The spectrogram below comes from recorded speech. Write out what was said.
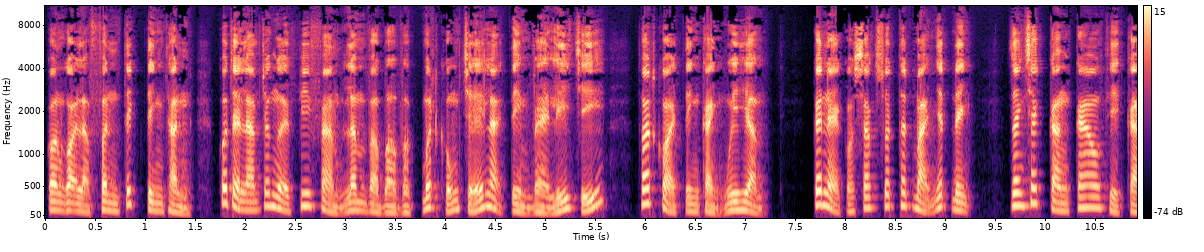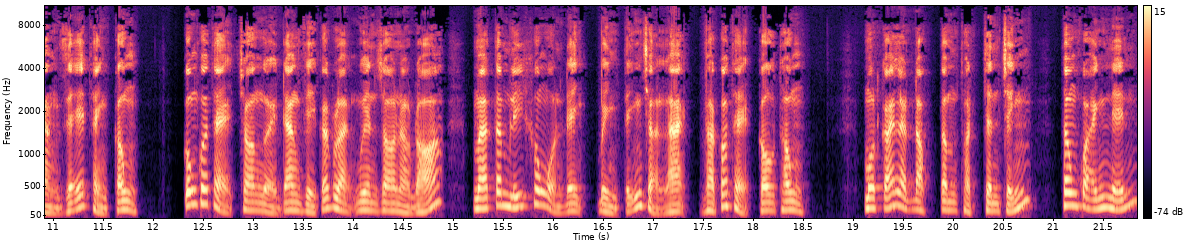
còn gọi là phân tích tinh thần, có thể làm cho người phi phạm lâm vào bờ vực mất khống chế lại tìm về lý trí, thoát khỏi tình cảnh nguy hiểm. Cái này có xác suất thất bại nhất định, danh sách càng cao thì càng dễ thành công. Cũng có thể cho người đang vì các loại nguyên do nào đó mà tâm lý không ổn định, bình tĩnh trở lại và có thể câu thông. Một cái là đọc tâm thuật chân chính, thông qua ánh nến,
